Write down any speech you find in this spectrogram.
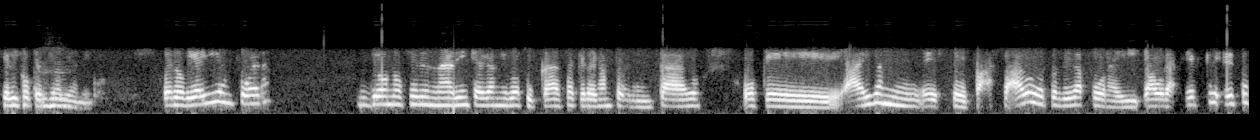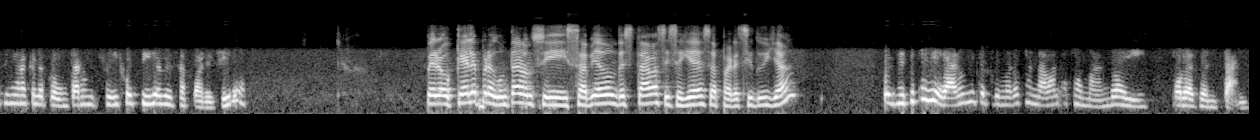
que dijo que sí había ido. Pero de ahí en fuera, yo no sé de nadie que hayan ido a su casa, que le hayan preguntado o que hayan este, pasado de perdida por ahí. Ahora, es que esta señora que le preguntaron, su hijo sigue desaparecido. ¿Pero qué le preguntaron? ¿Si sabía dónde estaba, si seguía desaparecido y ya? Pues dice que llegaron y que primero se andaban asomando ahí por las ventanas.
